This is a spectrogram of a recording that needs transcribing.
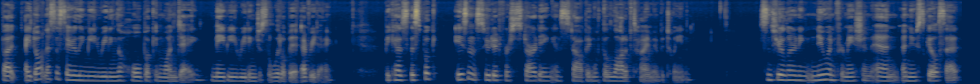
but I don't necessarily mean reading the whole book in one day, maybe reading just a little bit every day. Because this book isn't suited for starting and stopping with a lot of time in between. Since you're learning new information and a new skill set,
